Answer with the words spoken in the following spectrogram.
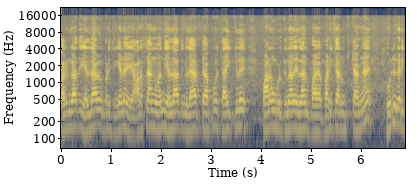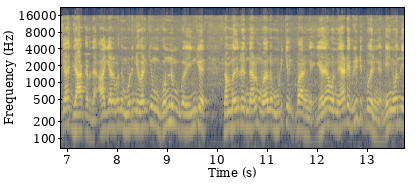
வருங்காலத்து எல்லாமே படிச்சுங்க. ஏன்னா அரசாங்கம் வந்து எல்லாத்துக்கும் லேப்டாப்பு சைக்கிளு பணம் கொடுக்கறனால எல்லாம் ப படிக்க ஆரம்பிச்சிட்டாங்க. பொண்ணு கிடைக்காது ஜாக்கிரதை. ஆகியால் வந்து முடிஞ்ச வரைக்கும் ஒன்றும் இங்கே நம்ம இதில் இருந்தாலும் முதல்ல முடிக்கிறதுக்கு பாருங்கள் ஏதோ ஒன்று நேரடியாக வீட்டுக்கு போயிருங்க. நீங்கள் வந்து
